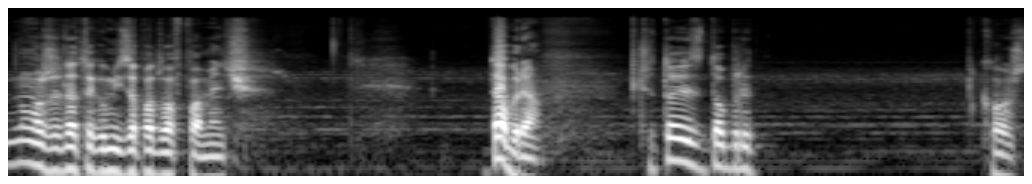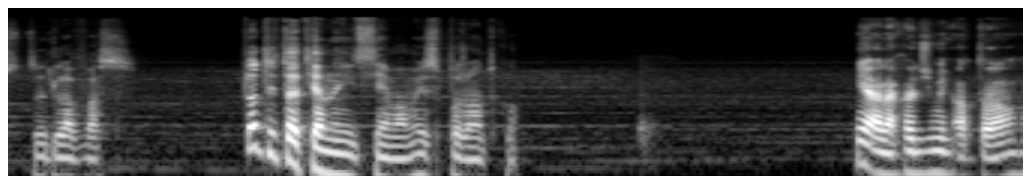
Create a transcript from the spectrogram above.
no może dlatego mi zapadła w pamięć. Dobra. Czy to jest dobry koszt dla was? Do tej Tatiany nic nie mam, jest w porządku. Nie, ale chodzi mi o to,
